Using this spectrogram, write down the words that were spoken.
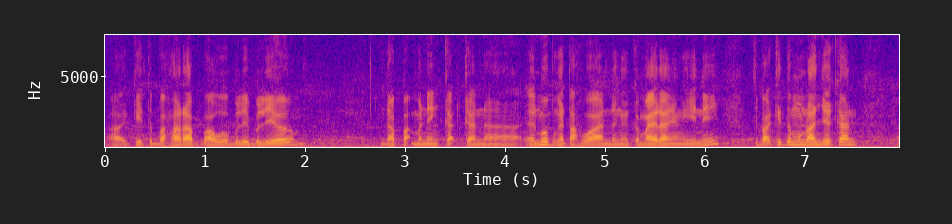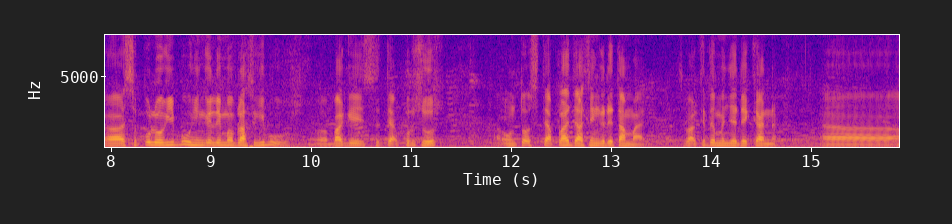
Uh, kita berharap bahawa beliau-beliau dapat meningkatkan uh, ilmu pengetahuan dengan kemahiran yang ini sebab kita membelanjakan uh, 10,000 hingga 15,000 uh, bagi setiap kursus uh, untuk setiap pelajar sehingga dia tamat. Sebab kita menyediakan uh,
